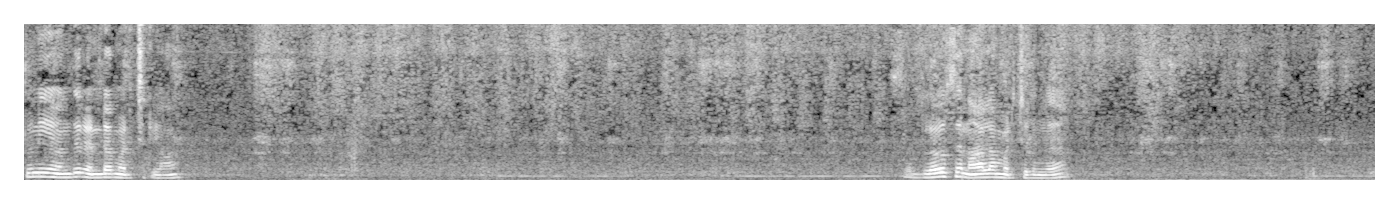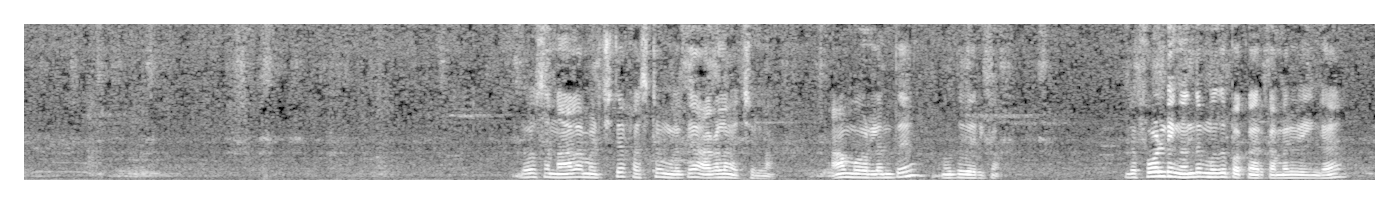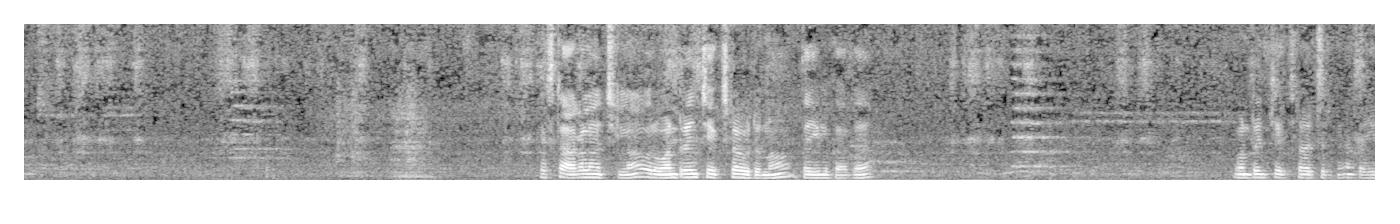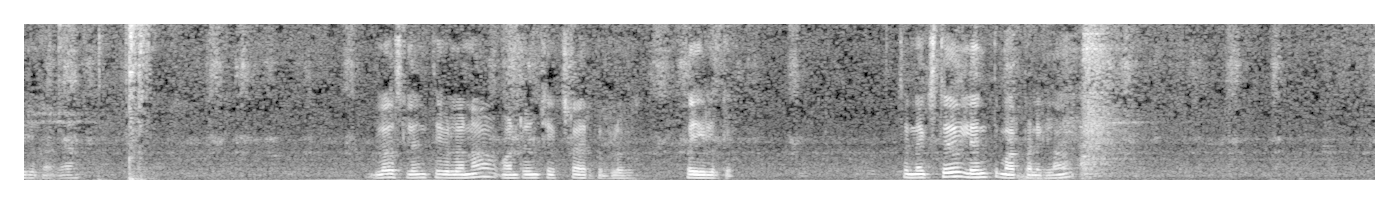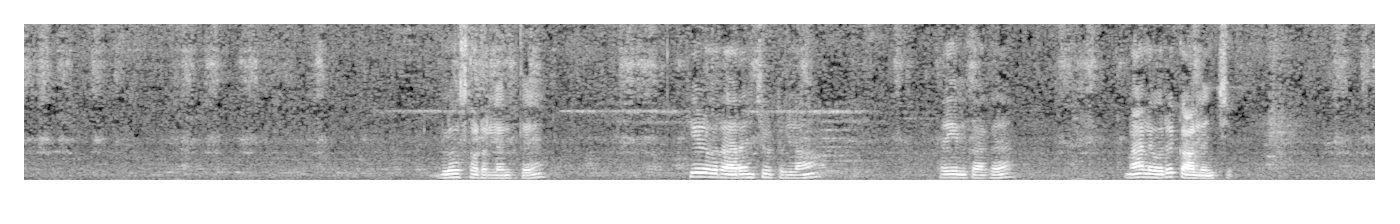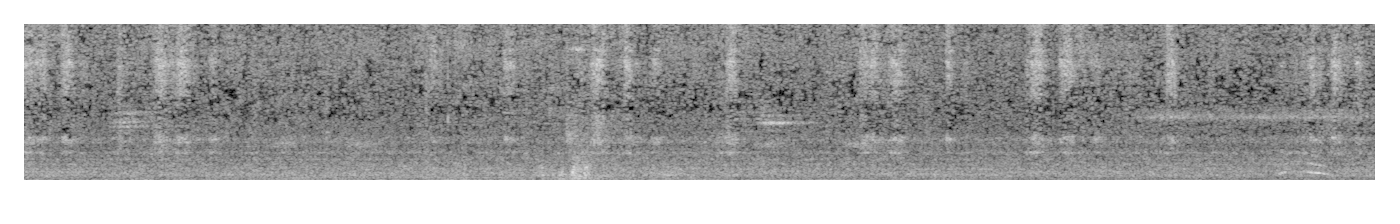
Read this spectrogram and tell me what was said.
துணியை வந்து ரெண்டாக மடிச்சுக்கலாம் ப்ளவுஸை நாலாக மடிச்சிடுங்க ப்ளவுஸை நாலாக மடிச்சுட்டு ஃபஸ்ட்டு உங்களுக்கு அகலம் வச்சிடலாம். ஆம்போர்லேருந்து முது வரைக்கும். இந்த ஃபோல்டிங் வந்து முது பக்கம் இருக்க மாதிரி வைங்க. ஃபஸ்ட்டு அகலம் வச்சிடலாம். ஒரு ஒன்றரை இன்ச் எக்ஸ்ட்ரா விடணும் தையலுக்காக. ஒன்றரை இன்ச் எக்ஸ்ட்ரா வச்சுருக்கேன் தையலுக்காக. ப்ளவுஸ் லென்த் இவ்வளோன்னா ஒன்றரை இன்ச் எக்ஸ்ட்ரா இருக்குது ப்ளவுஸ் தையலுக்கு. ஸோ நெக்ஸ்ட்டு லென்த் மார்க் பண்ணிக்கலாம். ப்ளவுஸோட லென்த்து கீழே ஒரு அரைஞ்சி விட்டுடலாம் தையலுக்காக. மேலே ஒரு கால் இன்ச்சு.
